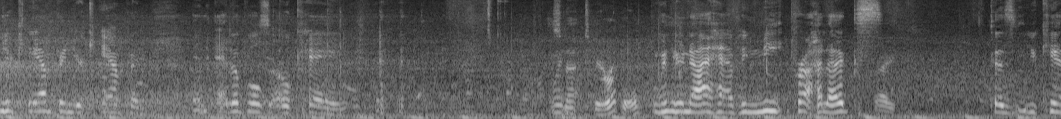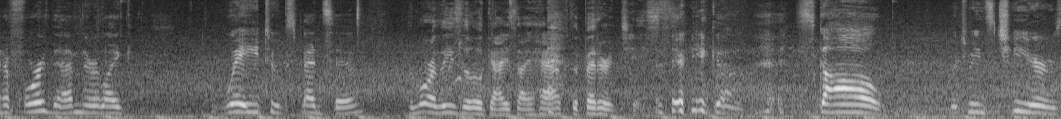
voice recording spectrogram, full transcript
when you're camping, you're camping, and edible's okay. It's not terrible. When you're not having meat products. Right. because you can't afford them. They're like way too expensive. The more of these little guys I have, the better it tastes. There you go. Skál, which means cheers.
